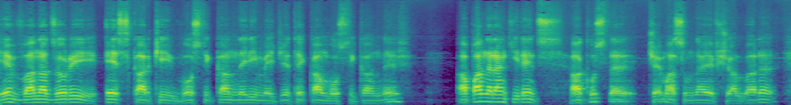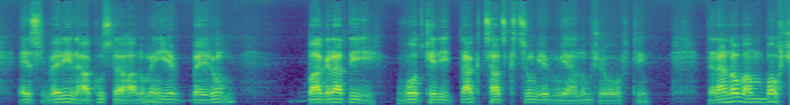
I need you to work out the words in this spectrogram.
եւ Վանաձորի այս կարգի ոստիկանների մեջ եթե կան ոստիկաններ ապա նրանք իրենց հակոստը չեմ ասում նաեւ շալվարը այս վերին հակուստը հանում են եւ բերում Բագրատի ոդքերի տակ ցած գցում եւ միանում ժողովրդին։ Դրանով ամբողջ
